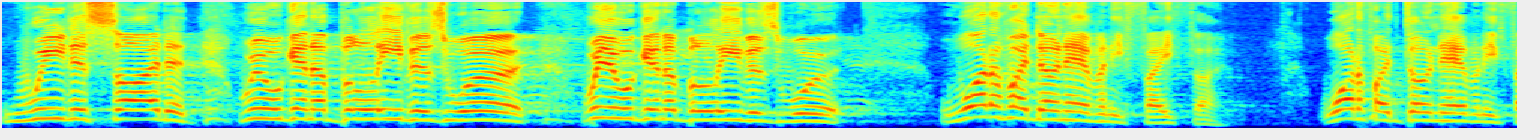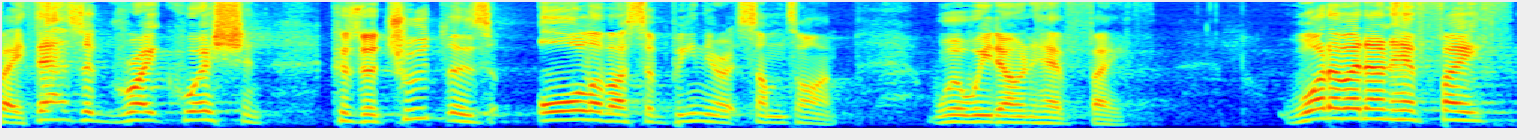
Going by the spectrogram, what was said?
we decided we were going to believe His word. We were going to believe His word. What if I don't have any faith, though? What if I don't have any faith? That's a great question because the truth is, all of us have been there at some time where we don't have faith. What if I don't have faith?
